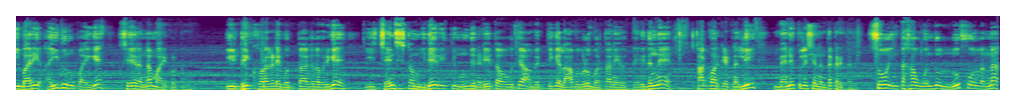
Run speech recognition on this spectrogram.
ಈ ಬಾರಿ ಐದು ರೂಪಾಯಿಗೆ ಶೇರ್ ಅನ್ನ ಮಾರಿಕೊಳ್ತಾನೆ. ಈ ಟ್ರಿಕ್ ಹೊರಗಡೆ ಗೊತ್ತಾಗದವರಿಗೆ ಈ ಚೈನ್ ಸಿಸ್ಟಮ್ ಇದೇ ರೀತಿ ಮುಂದೆ ನಡೀತಾ ಹೋಗುತ್ತೆ, ಆ ವ್ಯಕ್ತಿಗೆ ಲಾಭಗಳು ಬರ್ತಾನೆ ಇರುತ್ತೆ. ಇದನ್ನೇ ಸ್ಟಾಕ್ ಮಾರ್ಕೆಟ್ನಲ್ಲಿ ಮ್ಯಾನಿಪುಲೇಷನ್ ಅಂತ ಕರೀತಾರೆ. ಸೊ, ಇಂತಹ ಒಂದು ಲೂ ಫೋಲನ್ನು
